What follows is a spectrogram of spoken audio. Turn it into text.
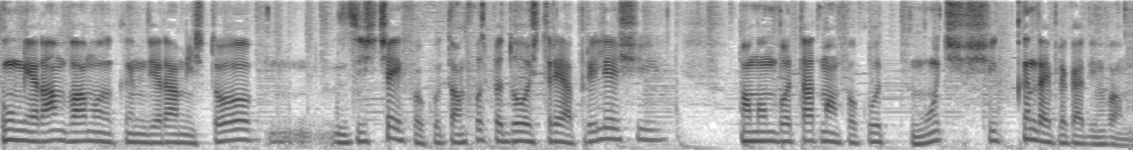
Cum eram vamă când era mișto, zici ce ai făcut? Am fost pe 23 aprilie și m-am îmbătat, m-am făcut muci și când ai plecat din vamă?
